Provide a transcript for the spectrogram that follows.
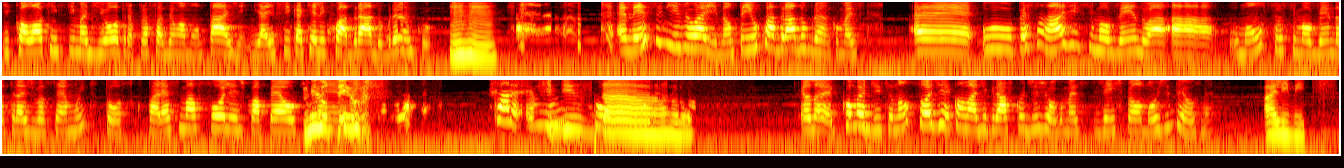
e coloca em cima de outra para fazer uma montagem, e aí fica aquele quadrado branco. Uhum. é nesse nível aí. Não tem o quadrado branco, mas é, o personagem se movendo, a, a, o monstro se movendo atrás de você é muito tosco. Parece uma folha de papel. Que Meu Deus! Cara, é que muito bizarro. Eu, como eu disse, eu não sou de reclamar de gráfico de jogo, mas, gente, pelo amor de Deus, né? Há limites.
